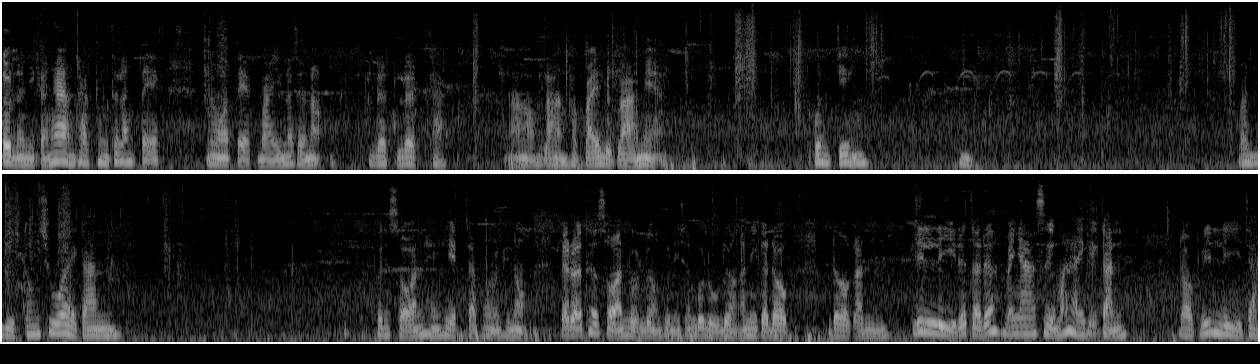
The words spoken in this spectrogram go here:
ต้นอันนี้ก็งามค่ะคุณกำลังแตกนอแตกใบเนาะจ้ะเนาะเลิศเลิศค่ะอ้าวล่างเข้าไปลูกหลานแม่คนเก่ง วันหยุดต้องช่วยกัน เพิ่นสอนให้เฮ็ดจากพ่อแม่พี่น้องแต่ว่าเธอสอนหลุดเรื่องเพิ่นนี่ฉันบ่รู้เรื่อง อันนี้ก็ดอกดอกอันลิลลี่ด้อจ้ะเด้อแม่ยาซื้อมาให้คือกัน ดอกลิลลี่จ้ะ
